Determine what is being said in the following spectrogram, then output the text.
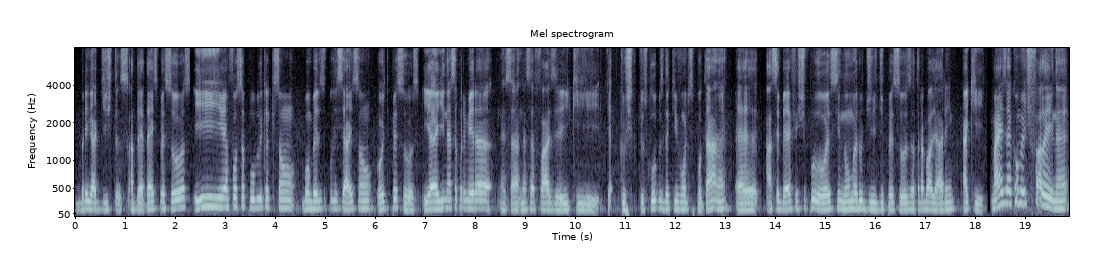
brigadistas até 10 pessoas e a força pública que são bombeiros e policiais são 8 pessoas. E aí nessa primeira nessa, nessa fase aí que, que, os, que os clubes daqui vão disputar, né? É, a CBF estipulou esse número de, de pessoas a trabalharem aqui. Mas é como eu te falei, né?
